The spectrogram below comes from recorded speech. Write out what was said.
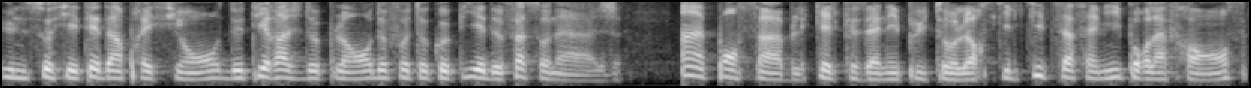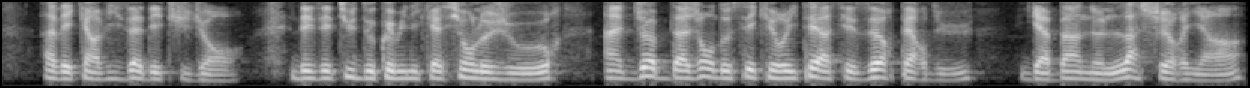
une société d'impression, de tirage de plans, de photocopie et de façonnage. Impensable quelques années plus tôt lorsqu'il quitte sa famille pour la France avec un visa d'étudiant. Des études de communication le jour, un job d'agent de sécurité à ses heures perdues. Gabin ne lâche rien.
